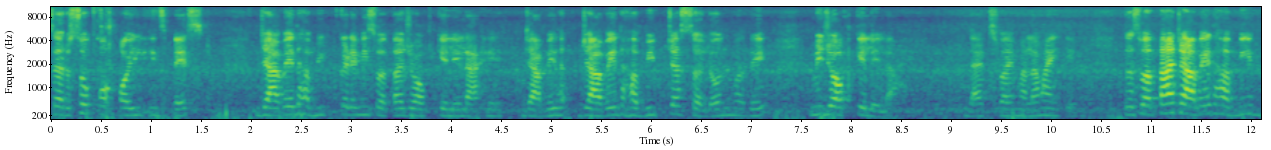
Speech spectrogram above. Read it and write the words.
sarso oil is best Javed हबीबकडे मी स्वतः जॉब केलेला आहे. जावेद जावेद हबीबच्या सलोनमध्ये मी जॉब केलेला आहे. दॅट्स वाय मला माहिती आहे. तर स्वतः जावेद हबीब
